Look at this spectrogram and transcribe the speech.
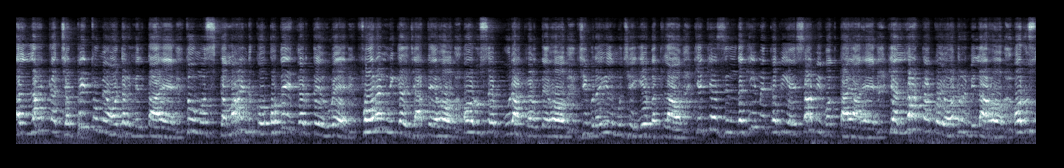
اللہ کا جب جب بھی تمہیں آرڈر ملتا ہے، تم اس کمانڈ کو اوبے کرتے ہوئے فوراں نکل جاتے ہو اور اسے پورا کرتے ہو۔ جبرائیل، مجھے یہ بتلاؤ کہ کیا زندگی میں کبھی ایسا بھی وقت آیا ہے کہ اللہ کا کوئی آرڈر ملا ہو اور اس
